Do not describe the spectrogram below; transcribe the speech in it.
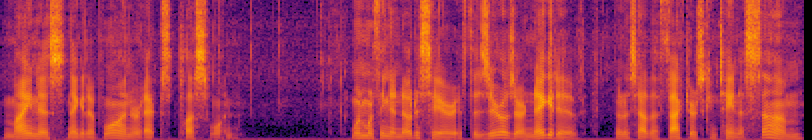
minus negative 1 or x plus 1. One more thing to notice here, if the zeros are negative, notice how the factors contain a sum,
